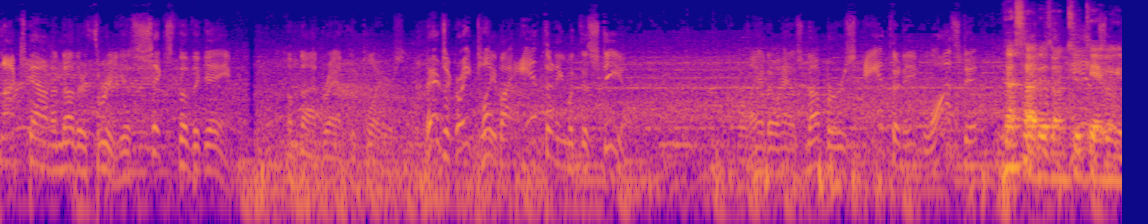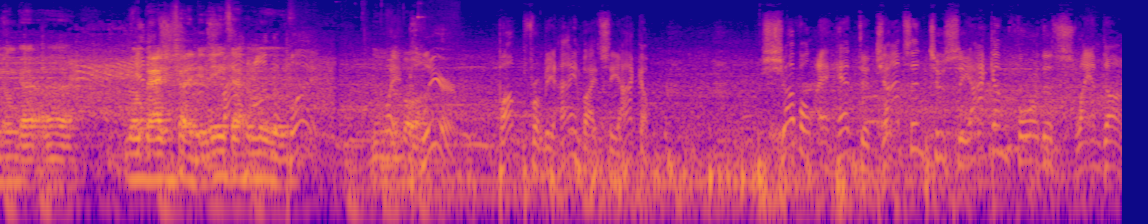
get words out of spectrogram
knocks down another three, his sixth of the game of non-drafted players. There's a great play by Anthony with the steal. Orlando has numbers. Anthony lost it. That's how it is on 2K when you don't got uh, no badge to try to do any type of move. Lose Wait, the clear bump from behind by Siakam. Shovel ahead to Johnson to Siakam for the slam dunk.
